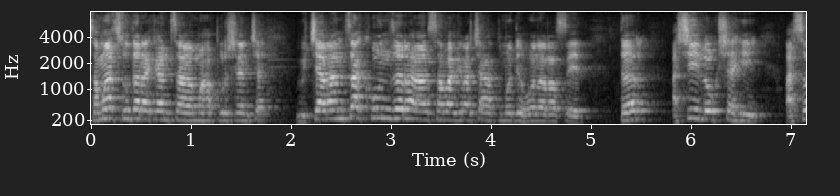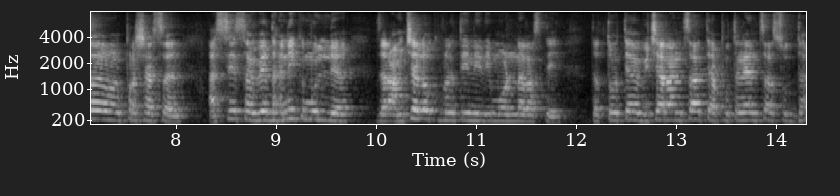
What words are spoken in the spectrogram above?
समाज सुधारकांचा महापुरुषांच्या विचारांचा खून जर सभागृहाच्या आतमध्ये होणार असेल तर अशी लोकशाही असं प्रशासन असे संवैधानिक मूल्य जर आमच्या लोकप्रतिनिधी मोडणार असतील तर तो त्या विचारांचा त्या पुतळ्यांचा सुद्धा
